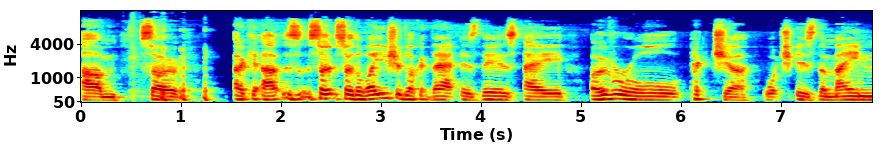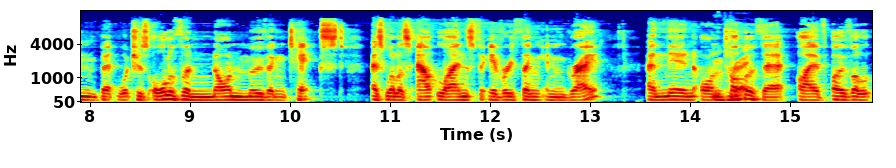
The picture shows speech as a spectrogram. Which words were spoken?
Um, so, okay, uh, so so the way you should look at that is there's a overall picture which is the main bit, which is all of the non-moving text as well as outlines for everything in grey. And then on top of that, I've over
